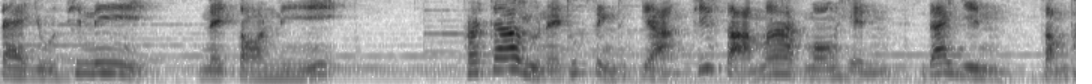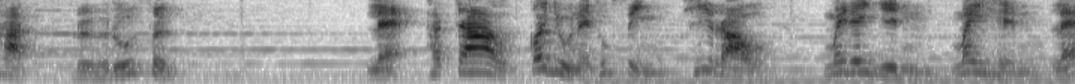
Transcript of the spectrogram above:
แต่อยู่ที่นี่ในตอนนี้ พระเจ้าอยู่ในทุกสิ่งทุกอย่างที่สามารถมองเห็นได้ยิน สัมผัสหรือรู้สึก และพระเจ้าก็อยู่ในทุกสิ่งที่เราไม่ได้ยินไม่เห็นและ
